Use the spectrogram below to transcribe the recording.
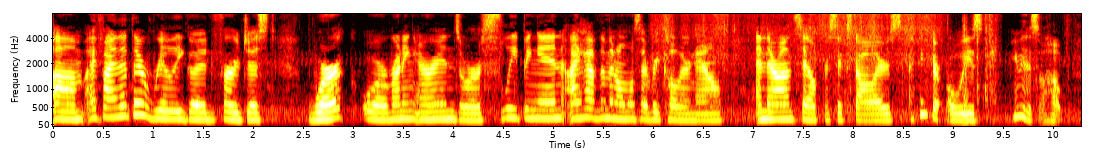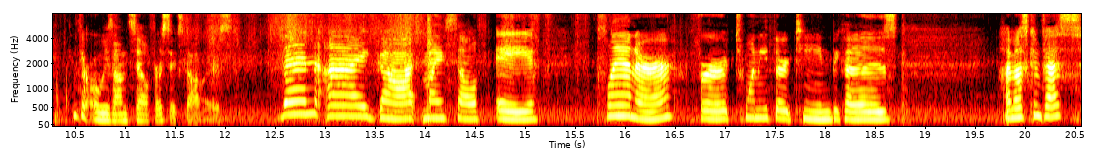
Um, I find that they're really good for just work or running errands or sleeping in. I have them in almost every color now, and they're on sale for $6. I think they're always, maybe this will help. I think they're always on sale for $6. Then I got myself a planner for 2013 because I must confess,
